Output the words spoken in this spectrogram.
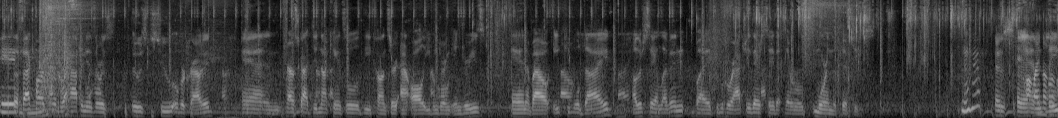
The fact part of what happened is there was it was too overcrowded, and Travis Scott did not cancel the concert at all, even during injuries. And about eight people died. Others say eleven, but people who were actually there say that there were more in the fifties. Mhm. Because And they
